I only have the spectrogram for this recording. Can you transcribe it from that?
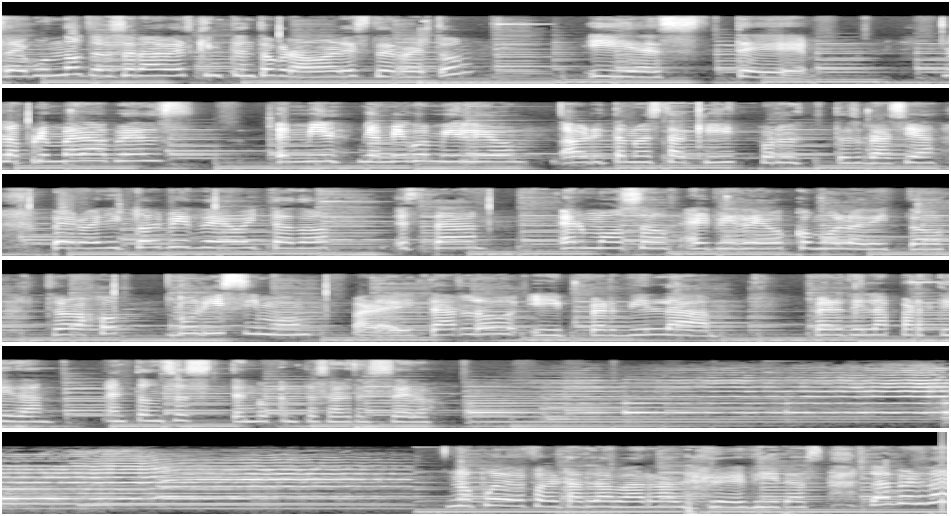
segunda o tercera vez que intento grabar este reto. Y este, la primera vez, Emil, mi amigo Emilio, ahorita no está aquí, por desgracia, pero editó el video y todo. Está hermoso el video como lo editó. Trabajó durísimo para editarlo y perdí la, perdí la partida. Entonces tengo que empezar de cero. No puede faltar la barra de bebidas. La verdad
